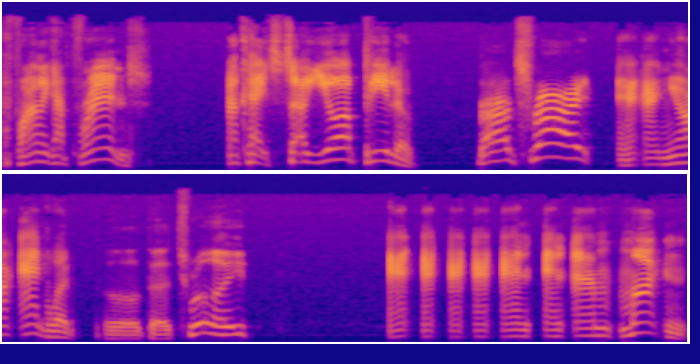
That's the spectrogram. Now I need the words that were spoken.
I finally got friends. Okay, so you're Peter. That's right. And, and you're Edward. Oh, that's right. And, and, and, and I'm Martin.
